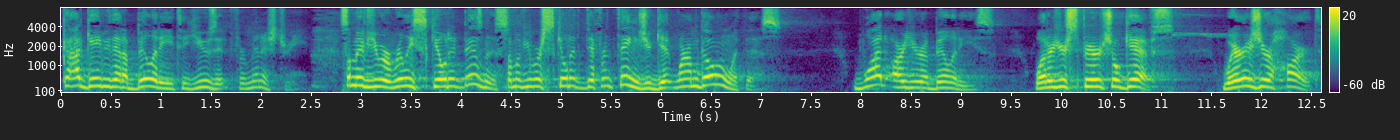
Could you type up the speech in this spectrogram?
God gave you that ability to use it for ministry. Some of you are really skilled at business. Some of you are skilled at different things. You get where I'm going with this. What are your abilities? What are your spiritual gifts? Where is your heart?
